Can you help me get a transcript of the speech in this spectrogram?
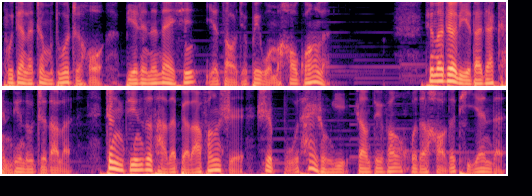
铺垫了这么多之后，别人的耐心也早就被我们耗光了。听到这里，大家肯定都知道了，正金字塔的表达方式是不太容易让对方获得好的体验的。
